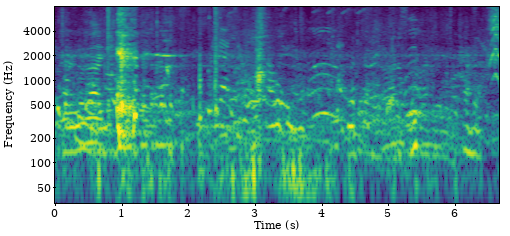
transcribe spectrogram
Thank you.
